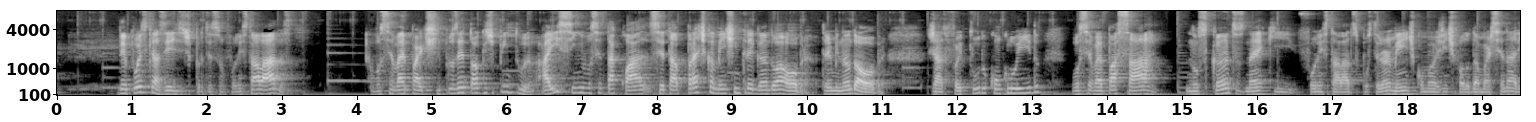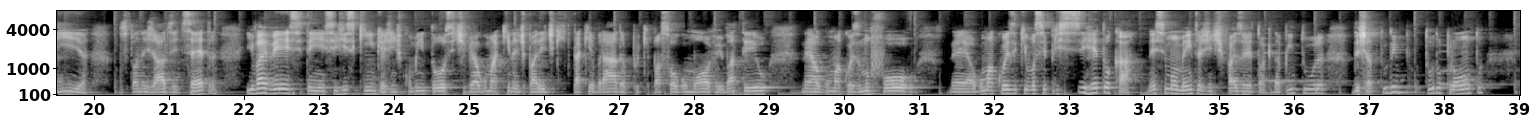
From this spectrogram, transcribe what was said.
Depois que as redes de proteção forem instaladas, você vai partir para os retoques de pintura. Aí sim você está quase, você tá praticamente entregando a obra, terminando a obra. Já foi tudo concluído. Você vai passar nos cantos, né, que foram instalados posteriormente, como a gente falou da marcenaria, dos planejados, etc e vai ver se tem esse risquinho que a gente comentou, se tiver alguma quina de parede que está quebrada porque passou algum móvel e bateu, né, alguma coisa no forro, né, alguma coisa que você precise retocar. Nesse momento a gente faz o retoque da pintura, deixa tudo, tudo pronto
